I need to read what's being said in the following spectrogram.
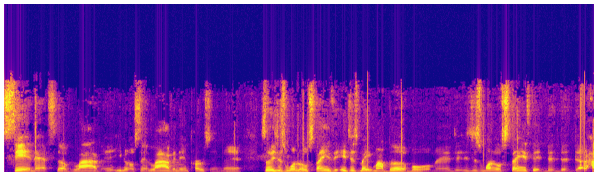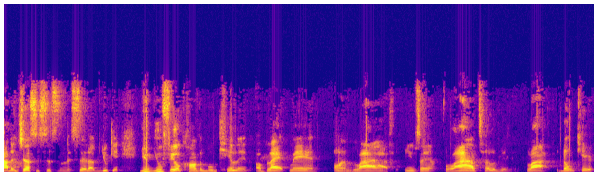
seeing that stuff live, and you know, I'm saying live and in person, man. So it's just one of those things that it just made my blood boil, man. It's just one of those things that, that, that, that how the justice system is set up. You can you you feel comfortable killing a black man on live. You know I'm saying? Live television, live. Don't care.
